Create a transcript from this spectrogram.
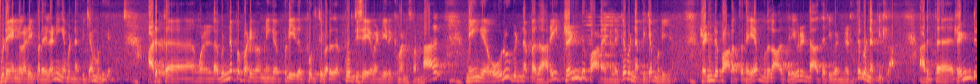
விடயங்கள் அடிப்படையில் நீங்கள் விண்ணப்பிக்க முடியும். அடுத்த உங்களோட விண்ணப்ப படிவம் நீங்கள் எப்படி இதை பூர்த்தி வரதை பூர்த்தி செய்ய வேண்டியிருக்குமென்னு சொன்னால் நீங்கள் ஒரு விண்ணப்பதாரி ரெண்டு பாடங்களுக்கு விண்ணப்பிக்க முடியும். ரெண்டு பாடத்துறையை முதலாவது தெரிவு ரெண்டாவது தெரிவு எடுத்து விண்ணப்பிக்கலாம். அடுத்த ரெண்டு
